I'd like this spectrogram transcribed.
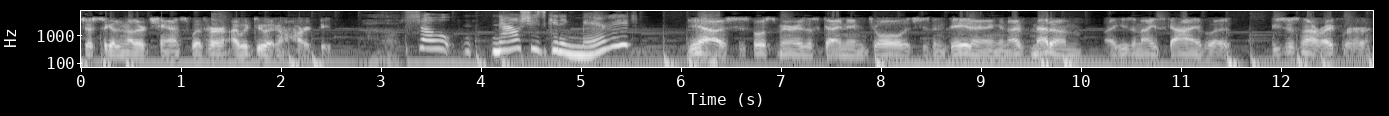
just to get another chance with her," I would do it in a heartbeat. So now she's getting married? Yeah, she's supposed to marry this guy named Joel that she's been dating, and I've met him. Uh, he's a nice guy, but he's just not right for her.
